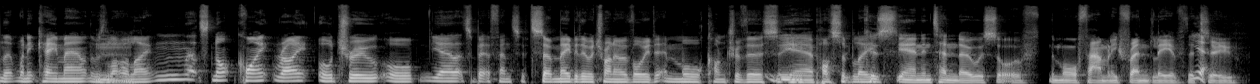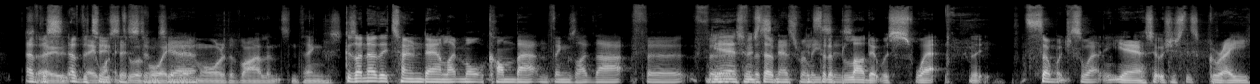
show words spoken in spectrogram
that when it came out, there was a lot of like mm, that's not quite right or true, or yeah, that's a bit offensive. So maybe they were trying to avoid more controversy, yeah, possibly. because yeah, Nintendo was sort of the more family friendly of the Yeah. two. Of the- so of the they two wanted systems, to avoid a bit more of the violence and things. because I know they toned down like Mortal Kombat and things like that for for, yeah, so for instead the of, SNES releases. instead of blood, it was sweat. so much sweat. yeah, so it was just this grey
